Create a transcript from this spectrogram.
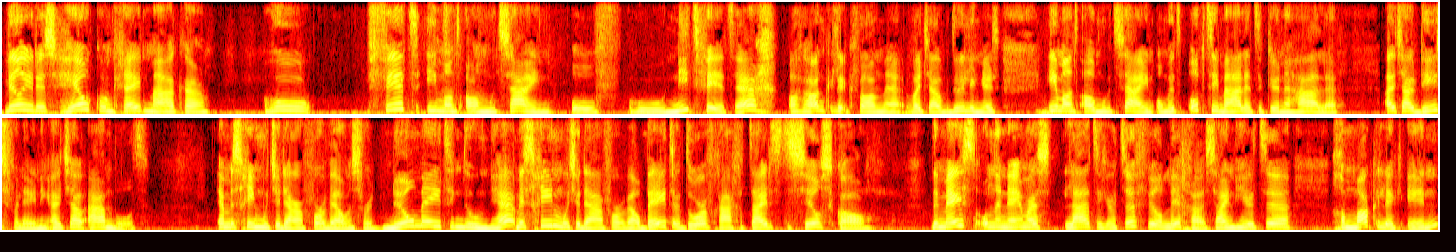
wil je dus heel concreet maken hoe fit iemand al moet zijn of hoe niet fit, hè? afhankelijk van uh, wat jouw bedoeling is, iemand al moet zijn om het optimale te kunnen halen uit jouw dienstverlening, uit jouw aanbod. En misschien moet je daarvoor wel een soort nulmeting doen. Hè? Misschien moet je daarvoor wel beter doorvragen tijdens de sales call. De meeste ondernemers laten hier te veel liggen, zijn hier te gemakkelijk in.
